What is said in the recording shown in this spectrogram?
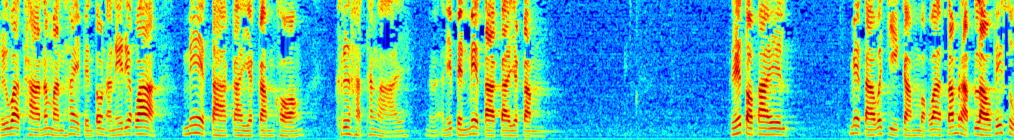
หรือว่าทานน้ำมันให้เป็นต้นอันนี้เรียกว่า เมตตากายกรรมของเครือขัดทั้งหลาย อันนี้เป็นเมตตากายกรรม ทีนี้ต่อไปเมตตาวจีกรรม บอกว่าสำหรับเหล่าภิกษุ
